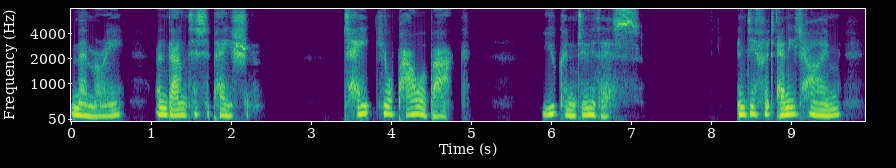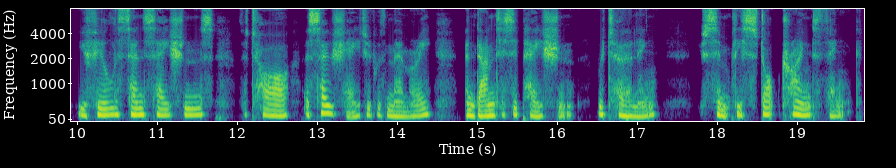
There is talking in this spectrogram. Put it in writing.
memory and anticipation. Take your power back. You can do this. And if at any time you feel the sensations that are associated with memory and anticipation returning, you simply stop trying to think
